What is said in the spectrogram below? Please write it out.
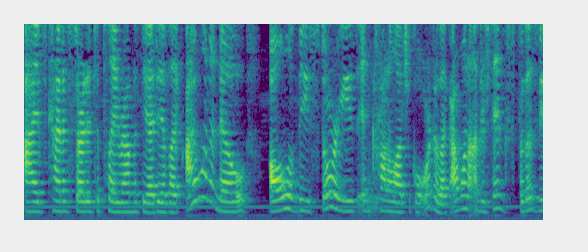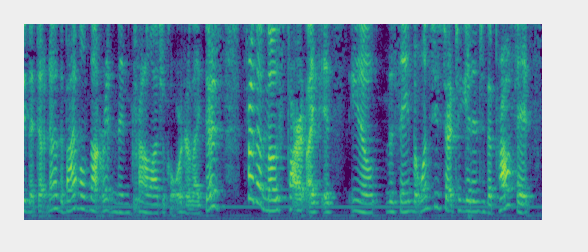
I've kind of started to play around with the idea of like, I want to know all of these stories in chronological order. Like, I want to understand, because for those of you that don't know, the Bible's not written in chronological order. Like, there's, for the most part, like, it's, you know, the same. But once you start to get into the prophets,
